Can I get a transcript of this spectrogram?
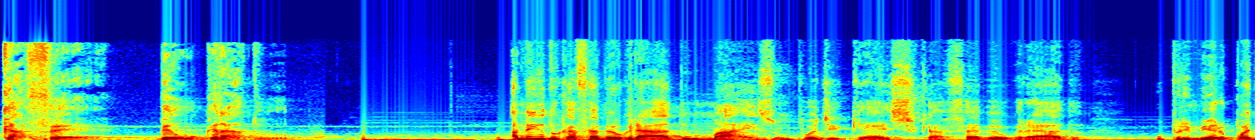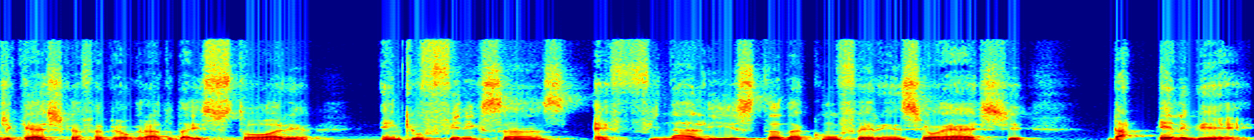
Café Belgrado. Amigo do Café Belgrado, mais um podcast Café Belgrado, o primeiro podcast Café Belgrado da história em que o Phoenix Suns é finalista da Conferência Oeste da NBA.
